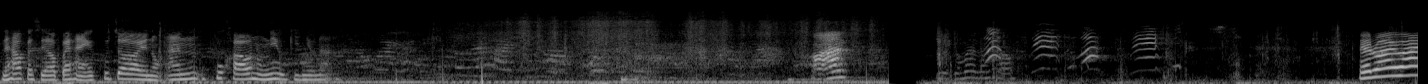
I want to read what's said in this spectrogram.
แล้วเขาก็สิเอาไปให้ครู่จอยน้องอันผู้เขาน้องนิวกินอยู่น่ะเอาอันแลนไว้ไว้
